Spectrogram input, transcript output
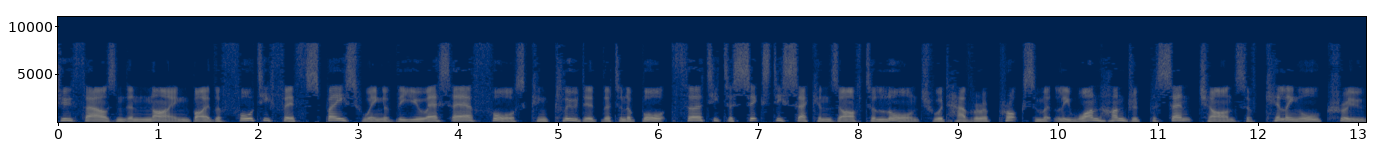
2009 by the 45th Space Wing of the U.S. Air Force concluded that an abort 30 to 60 seconds after launch would have a approximately 100% chance of killing all crew,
